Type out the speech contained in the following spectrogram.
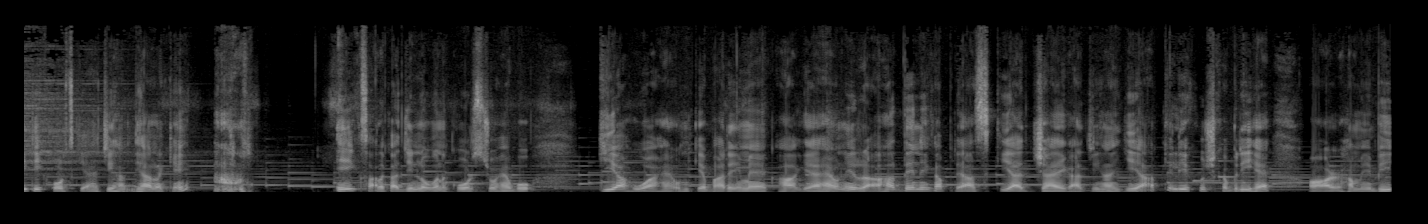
कोर्स किया है, जी हाँ ध्यान रखें। एक साल का जिन लोगों ने कोर्स जो है वो किया हुआ है, उनके बारे में कहा गया है, उन्हें राहत देने का प्रयास किया जाएगा। जी हाँ ये आपके लिए खुशखबरी है और हमें भी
